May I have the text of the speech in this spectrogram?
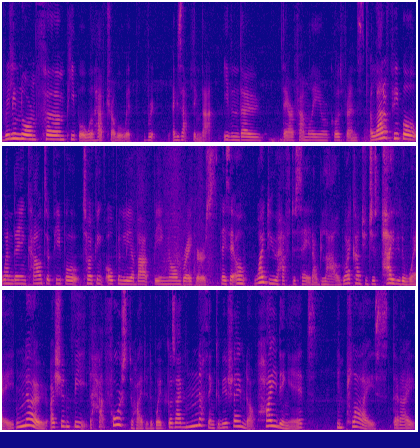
really norm firm people will have trouble with re- accepting that, even though they are family or close friends. A lot of people, when they encounter people talking openly about being norm breakers, they say, Oh, why do you have to say it out loud? Why can't you just hide it away? No, I shouldn't be forced to hide it away because I have nothing to be ashamed of. Hiding it implies that I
